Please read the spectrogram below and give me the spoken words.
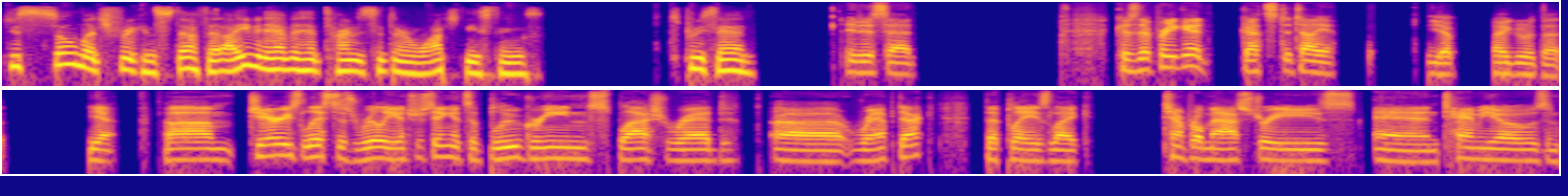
just so much freaking stuff that I even haven't had time to sit there and watch these things. It's pretty sad. It is sad because they're pretty good. Guts to tell you. Yep, I agree with that. Um, Jerry's list is really interesting. It's a blue green splash red uh, ramp deck that plays like Temporal Masteries and Tamiyos and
